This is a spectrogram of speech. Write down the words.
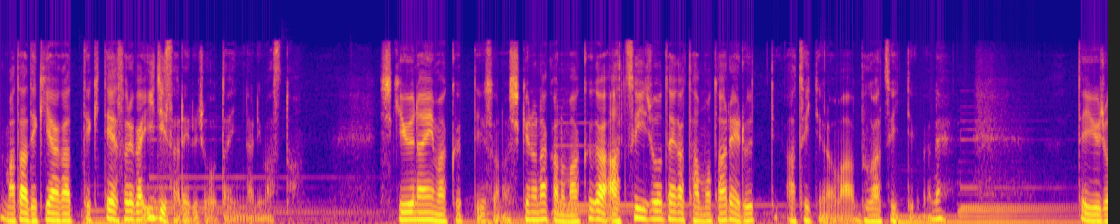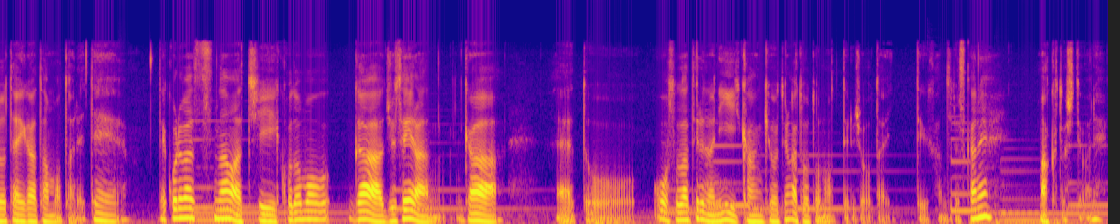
また出来上がってきてそれが維持される状態になりますと。子宮内膜っていうその子宮の中の膜が熱い状態が保たれるって熱いっていうのはま分厚いっていうかねっていう状態が保たれてでこれはすなわち子供が受精卵がえーと、を育てるのにいい環境というのが整ってる状態っていう感じですかね膜としてはね。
